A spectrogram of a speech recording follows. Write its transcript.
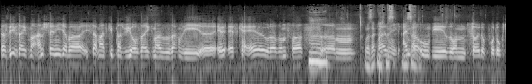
Das lief, sag ich mal, anständig, aber ich sag mal, es gibt natürlich auch, sag ich mal, so Sachen wie äh, L- SKL oder sonst was. Ähm, Aber sag mal, ich weiß muss- nicht, muss einfach halt- irgendwie so ein Pseudoprodukt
